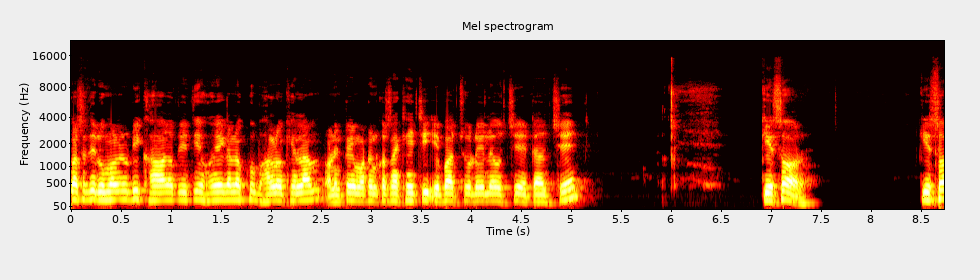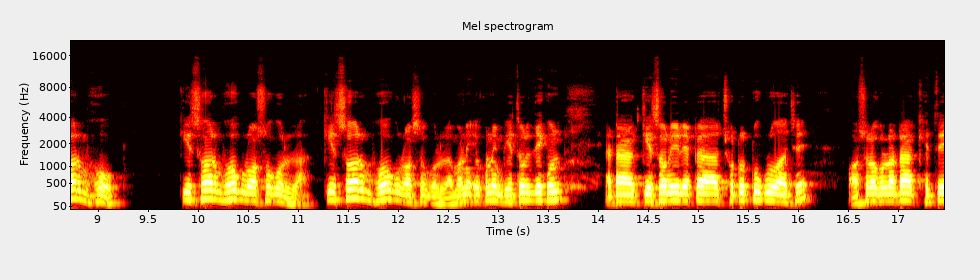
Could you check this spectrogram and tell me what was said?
কষা দিয়ে রুমালি রুটি খাওয়া যথারীতি হয়ে গেল, খুব ভালো খেলাম। অনেকটাই মটন কষা খেয়েছি। এবার চলে এলো হচ্ছে, এটা হচ্ছে কেশর কেশর ভোগ কেশর ভোগ রসগোল্লা, কেশর ভোগ রসগোল্লা। মানে ওখানে ভেতরে দেখুন, একটা কেশরের একটা ছোট টুকরো আছে। রসগোল্লাটা খেতে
